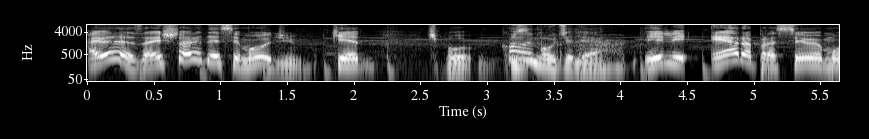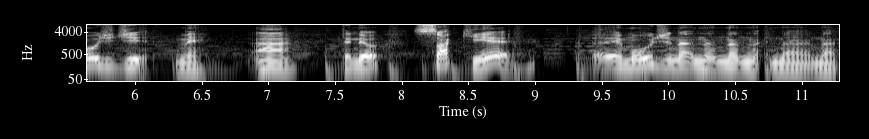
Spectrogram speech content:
Aí, beleza, a história desse emoji, que é, Tipo, Qual emoji ele é? ele era pra ser o emoji de meh, Ah, entendeu? Só que emoji na, na, na, na- na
